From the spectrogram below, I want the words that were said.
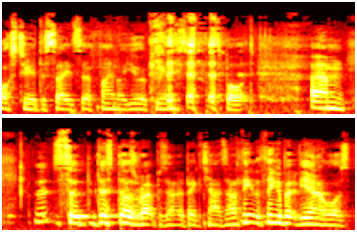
Austria decides their final European spot. Um, so this does represent a big chance, and I think the thing about Vienna was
